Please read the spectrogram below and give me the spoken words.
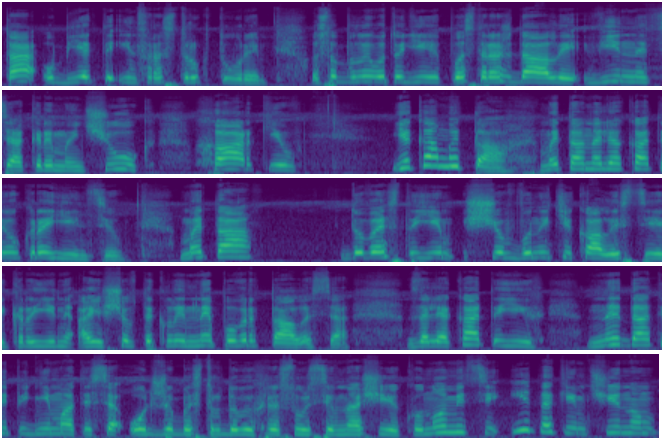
та об'єкти інфраструктури. Особливо тоді постраждали Вінниця, Кременчук, Харків. Яка мета? Мета налякати українців, мета довести їм, щоб вони тікали з цієї країни, а якщо втекли, не поверталися, залякати їх, не дати підніматися, отже, без трудових ресурсів нашій економіці і таким чином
